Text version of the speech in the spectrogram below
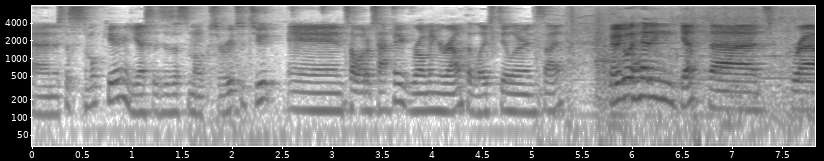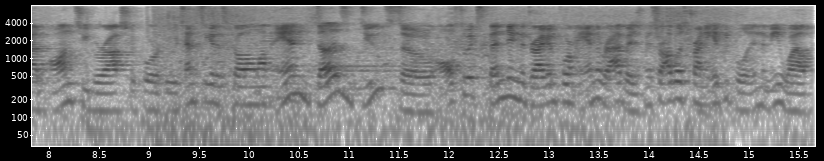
And is this smoke here? Yes, this is a smoke. So and Saltwater Taffy roaming around with the Life Stealer inside. Gonna go ahead and get that grab onto Barashka who attempts to get his Golem off and does do so. Also expending the Dragon Form and the Ravage. Mr. Obelisk trying to hit people in the meanwhile.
